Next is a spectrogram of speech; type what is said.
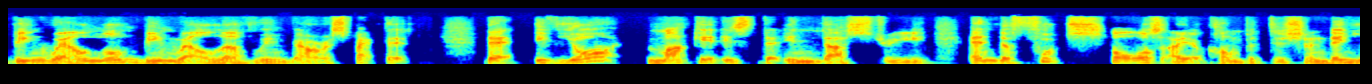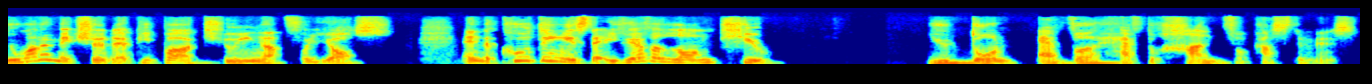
being well known, being well loved, being well respected. That if your market is the industry and the food stores are your competition, then you want to make sure that people are queuing up for yours. And the cool thing is that if you have a long queue, you don't ever have to hunt for customers.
